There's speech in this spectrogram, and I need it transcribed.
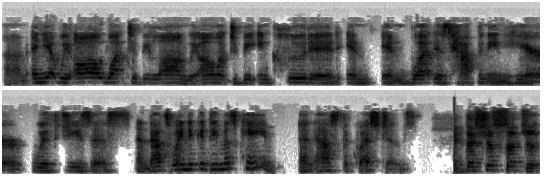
Um, and yet we all want to belong. We all want to be included in, in what is happening here with Jesus. And that's why Nicodemus came and asked the questions. That's just such a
